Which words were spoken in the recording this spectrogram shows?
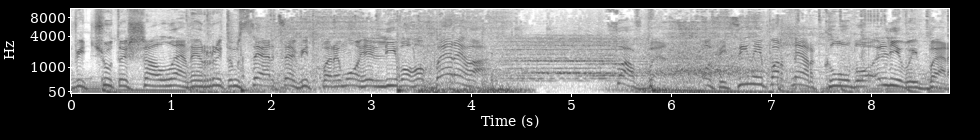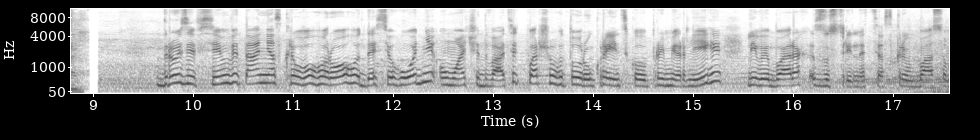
відчути шалений ритм серця від перемоги лівого берега? Фавбет офіційний партнер клубу Лівий берег. Друзі, всім вітання з Кривого Рогу, де сьогодні у матчі 21-го туру української прем'єр-ліги лівий берег зустрінеться з Кривбасом.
